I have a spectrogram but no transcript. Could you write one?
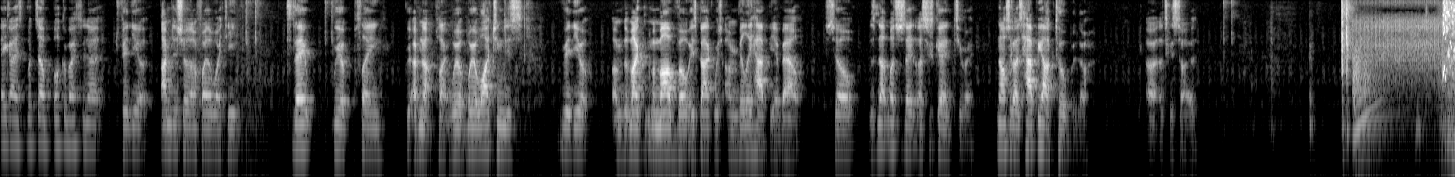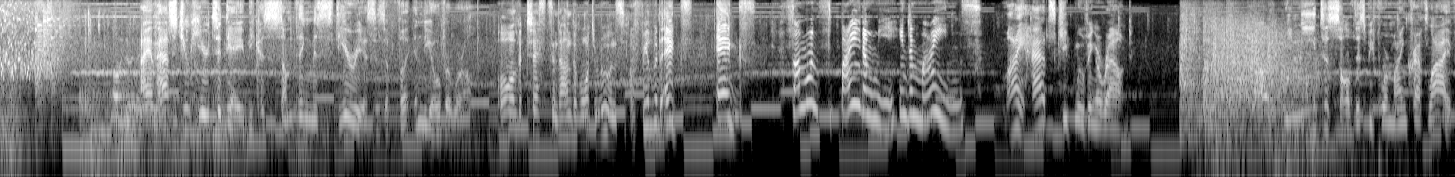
Hey guys, what's up? Welcome back to that video. I'm just showing on Fire YT. Today we are playing. I'm not playing. We're we're watching this video. Um, my my mob vote is back, which I'm really happy about. So there's not much to say. Let's just get into it. And also, guys, happy October though. Alright, let's get started. I have asked you here today because something mysterious is afoot in the overworld. All the chests in the underwater ruins are filled with eggs. Eggs! Someone spied on me in the mines. My hats keep moving around. Oh, We need to solve this before Minecraft Live.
